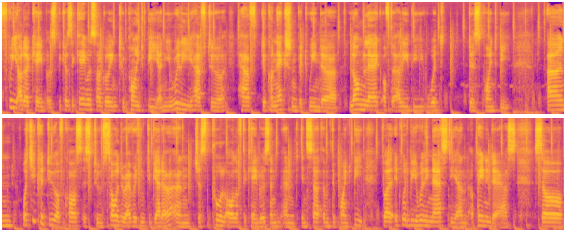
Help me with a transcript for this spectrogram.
three other cables because the cables are going to point B and you really have to have the connection between the long leg of the LED with this point B. And what you could do, of course, is to solder everything together and just pull all of the cables and, and insert them to point B. But it would be really nasty and a pain in the ass. So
